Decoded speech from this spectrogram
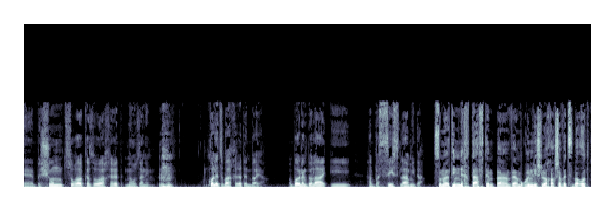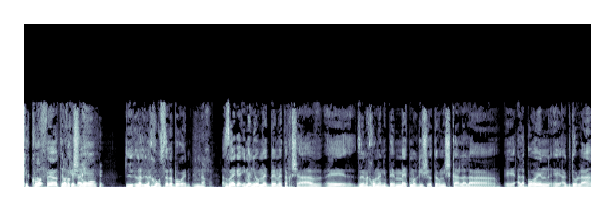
אה, בשום צורה כזו או אחרת מאוזנים. כל אצבע אחרת אין בעיה. הבוין הגדולה היא הבסיס לעמידה. זאת אומרת, אם נחטפתם פעם ואמורים לשלוח עכשיו אצבעות ככופר, לא תבקשו כדאי. ל- לחוס על הבורן. נכון. אז רגע, אם אני עומד באמת עכשיו, אה, זה נכון, אני באמת מרגיש יותר משקל על, ה, אה, על הבוהן אה, הגדולה,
